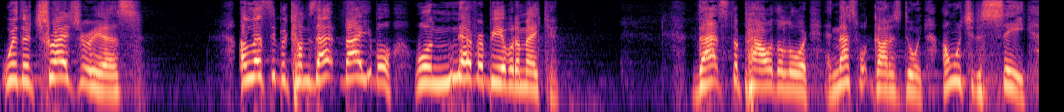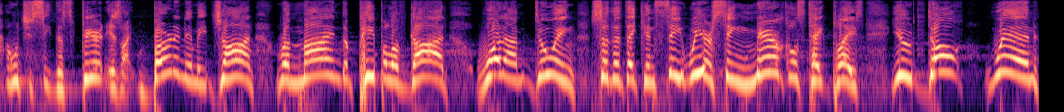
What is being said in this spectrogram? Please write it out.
where the treasure is, unless he becomes that valuable, we'll never be able to make it. That's the power of the Lord. And that's what God is doing. I want you to see. I want you to see. The Spirit is like burning in me. John, remind the people of God what I'm doing so that they can see. We are seeing miracles take place. You don't win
